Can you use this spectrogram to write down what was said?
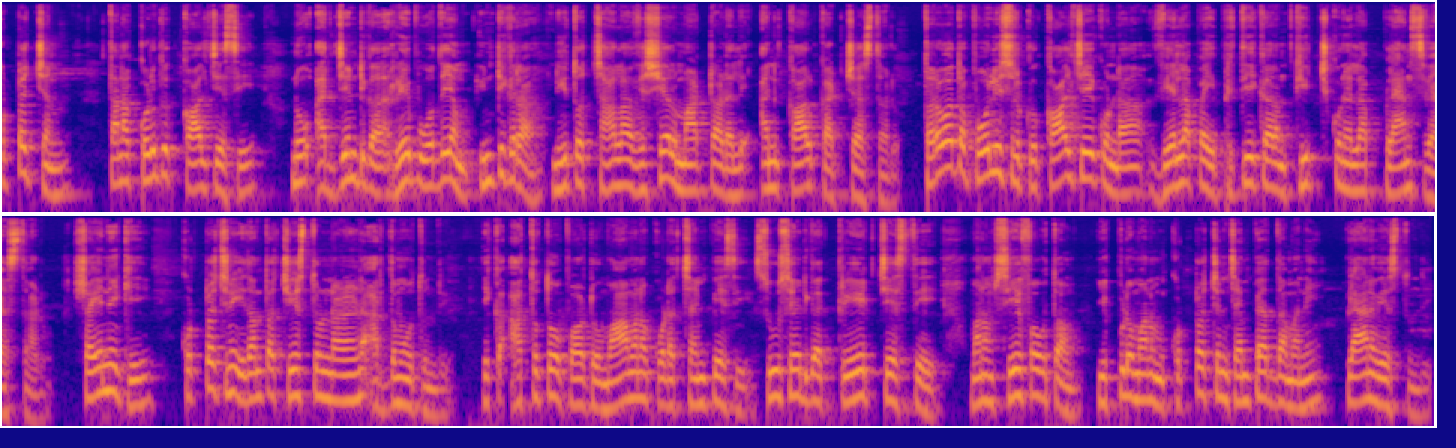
కుట్టొచ్చన్ తన కొడుకు కాల్ చేసి నువ్వు అర్జెంటుగా రేపు ఉదయం ఇంటికి రా నీతో చాలా విషయాలు మాట్లాడాలి అని కాల్ కట్ చేస్తాడు. తర్వాత పోలీసులకు కాల్ చేయకుండా వీళ్ళపై ప్రతీకారం తీర్చుకునేలా ప్లాన్స్ వేస్తాడు. షైనీకి కుట్టొచ్చిన ఇదంతా చేస్తున్నాడని అర్థమవుతుంది. ఇక అత్తతో పాటు మామను కూడా చంపేసి సూసైడ్గా క్రియేట్ చేస్తే మనం సేఫ్ అవుతాం. ఇప్పుడు మనం కుట్టొచ్చని చంపేద్దామని ప్లాన్ వేస్తుంది.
